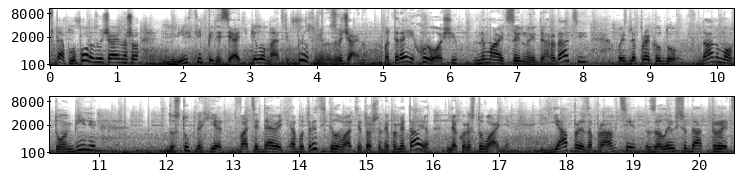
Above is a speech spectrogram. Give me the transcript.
В теплу пору, звичайно, що 250 км, плюс-мінус, звичайно. Батареї хороші, не мають сильної деградації. Ось для прикладу, в даному автомобілі доступних є 29 або 30 кВт, я точно не пам'ятаю, для користування. Я при заправці залив сюди 30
